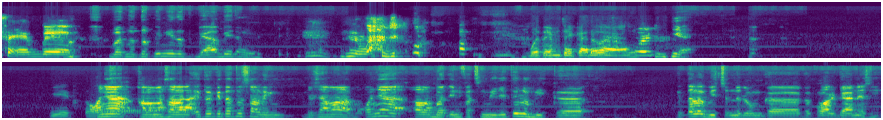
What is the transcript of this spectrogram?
Seember. buat nutup ini nutup BAB tuh. Waduh. Buat MCK doang. Iya. Gitu. Pokoknya kalau masalah itu kita tuh saling bersama lah. Pokoknya kalau buat invade sendiri tuh lebih ke kita lebih cenderung ke kekeluargaannya sih.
